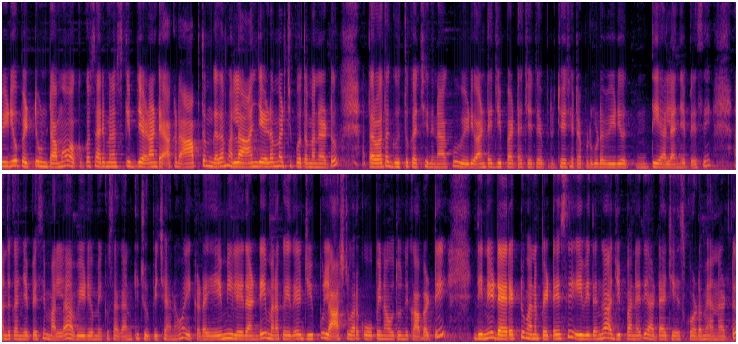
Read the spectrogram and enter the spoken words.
వీడియో పెట్టి ఉంటాము ఒక్కొక్కసారి మనం స్కిప్ చేయడం అంటే అక్కడ ఆపుతాం కదా మళ్ళీ ఆన్ చేయడం మర్చిపోతాం అన్నట్టు. తర్వాత గుర్తుకొచ్చింది నాకు వీడియో అంటే జిప్ అటాచ్ చేసేటప్పుడు చేసేటప్పుడు కూడా వీడియో తీయాలి అని చెప్పేసి. అందుకని చెప్పేసి మళ్ళీ ఆ వీడియో మీకు సగానికి చూపించాను. ఇక్కడ ఏమీ లేదండి మనకు ఇదే జిప్ లాస్ట్ వరకు ఓపెన్ అవుతుంది కాబట్టి దీన్ని డైరెక్ట్ మనం పెట్టేసి ఈ విధంగా ఆ జిప్ అనేది అటాచ్ చేసుకోవడమే అన్నట్టు.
